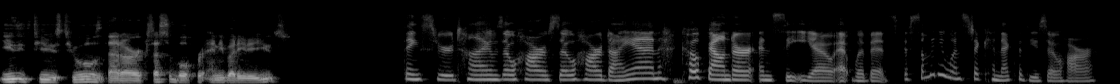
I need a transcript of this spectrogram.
easy to use tools that are accessible for anybody to use. Thanks for your time, Zohar. Zohar Dayan, co founder and CEO at Wibbitz. If somebody wants to connect with you, Zohar,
